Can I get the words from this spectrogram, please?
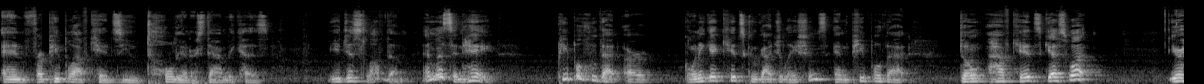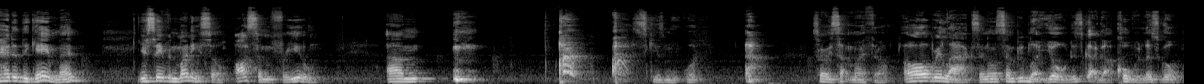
And for people who have kids, you totally understand because you just love them. And listen, hey, people who that are going to get kids, congratulations. And people that don't have kids, guess what? You're ahead of the game, man. You're saving money, so awesome for you. Um, excuse me. What? Sorry, something in my throat. Oh, relax. I know some people like, yo, this guy got COVID. Let's go.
